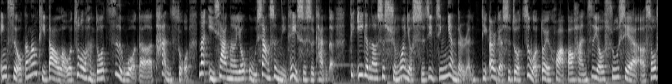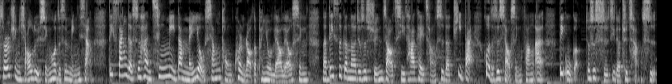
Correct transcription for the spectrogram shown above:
因此，我刚刚提到了，我做了很多自我的探索。那以下呢，有五项是你可以试试看的。第一个呢，是询问有实际经验的人；第二个是做自我对话，包含自自由书写、呃，soul searching 小旅行或者是冥想；第三个是和亲密但没有相同困扰的朋友聊聊心；那第四个呢，就是寻找其他可以尝试的替代或者是小型方案；第五个就是实际的去尝试，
